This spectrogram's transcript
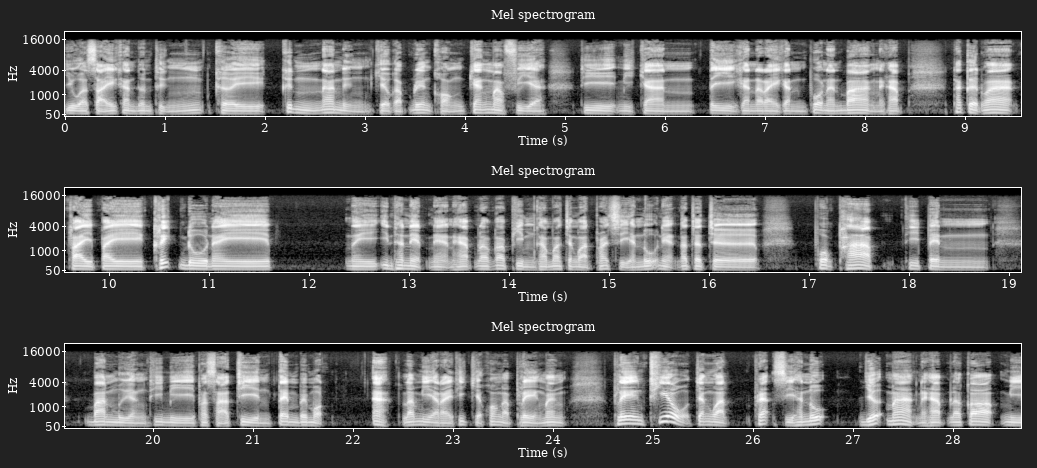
อยู่อาศัยกันจนถึงเคยขึ้นหน้าหนึ่งเกี่ยวกับเรื่องของแก๊งมาเฟียที่มีการตีกันอะไรกันพวกนั้นบ้างนะครับ ถ้าเกิดว่าใครไปคลิกดูใน ในอินเทอร์เน็ตเนี่ยนะครับแล้วก็พิมพ์คำว่าจังหวัดพระศรีอนุเนี่ยก็จะเจอพวกภาพที่เป็นบ้านเมืองที่มีภาษาจีนเต็มไปหมดอะแล้วมีอะไรที่เกี่ยวข้องกับเพลงมั่งเพลงเที่ยวจังหวัดพระศรีอนุเยอะมากนะครับ แล้วก็มี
